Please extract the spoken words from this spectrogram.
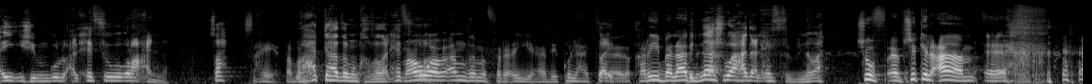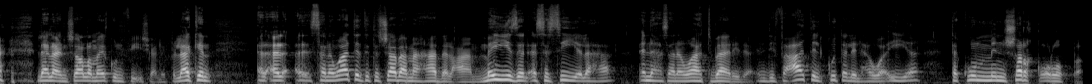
أي شيء بنقول على الحفة وراح عنا صح؟ صحيح طبعا. وحتى هذا منخفض الحفة ما هو وراح. أنظمة فرعية هذه كلها طيب. قريبة لا بدناش واحد على الحفة بدنا واحد. شوف بشكل عام آه، لا لا إن شاء الله ما يكون في شيء لكن السنوات التي تتشابه مع هذا العام ميزة الأساسية لها أنها سنوات باردة. اندفاعات الكتل الهوائية تكون من شرق أوروبا.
